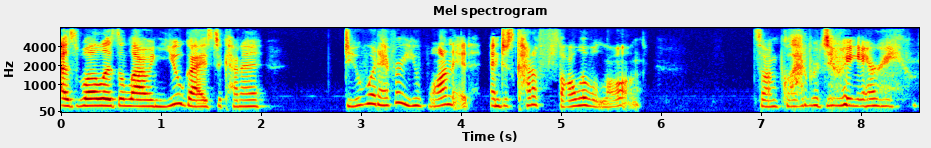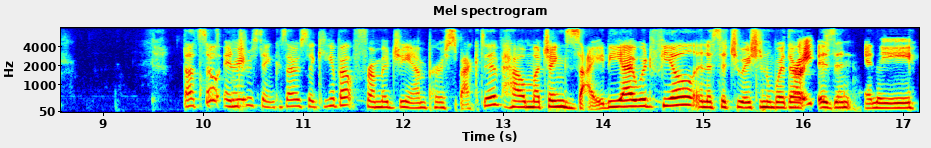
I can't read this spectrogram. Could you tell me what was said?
as well as allowing you guys to kind of do whatever you wanted and just kind of follow along. So I'm glad we're doing Airy. That's so That's interesting because I was thinking about from a GM perspective how much anxiety I would feel in a situation where there Right. not any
